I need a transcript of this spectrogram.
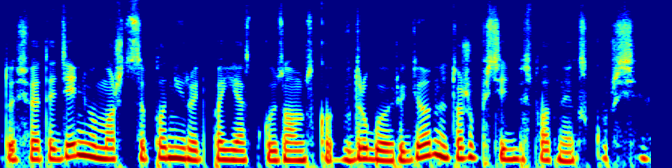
То есть в этот день вы можете запланировать поездку из Омска в другой регион и тоже посетить бесплатные экскурсии.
